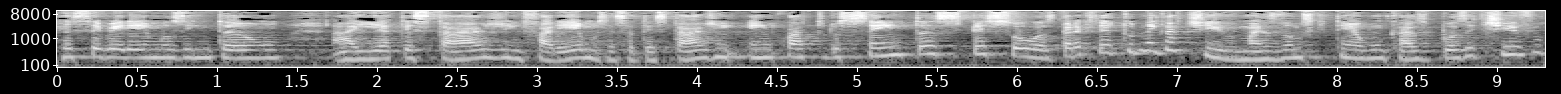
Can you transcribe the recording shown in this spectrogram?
receberemos então aí a testagem, faremos essa testagem em 400 pessoas. Espera que seja tudo negativo, mas vamos que tenha algum caso positivo,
